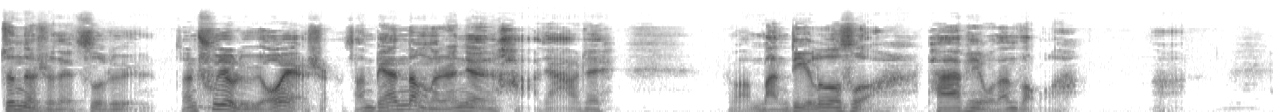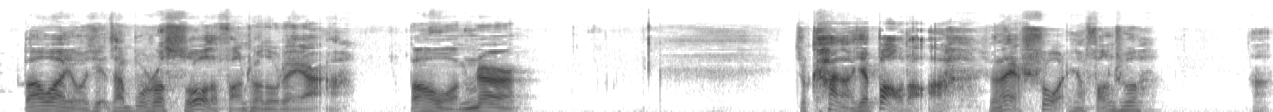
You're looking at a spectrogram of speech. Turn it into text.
真的是得自律。咱出去旅游也是，咱别弄得人家好家伙这，是吧？满地勒色，拍拍屁股咱走了，啊，包括有些，咱不是说所有的房车都这样啊，包括我们这儿，就看到一些报道啊，原来也说过，像房车，啊，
